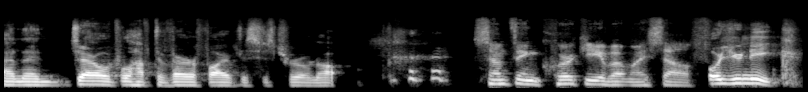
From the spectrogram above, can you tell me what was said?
And then Gerald will have to verify if this is true or not. something quirky about myself or unique.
